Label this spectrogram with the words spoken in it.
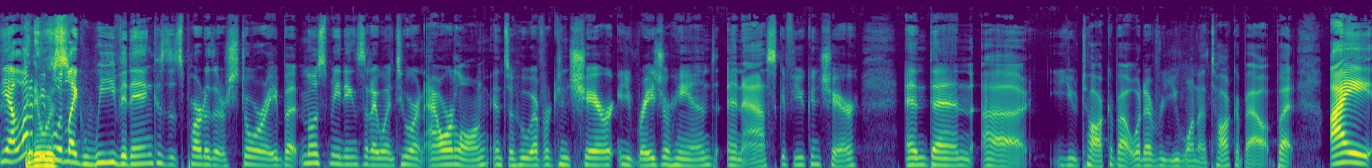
yeah, a lot and of people was- would like weave it in because it's part of their story. But most meetings that I went to are an hour long, and so whoever can share, you raise your hand and ask if you can share, and then uh, you talk about whatever you want to talk about. But I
